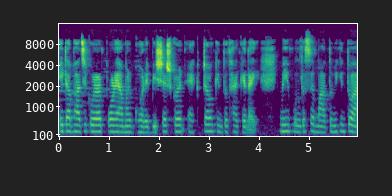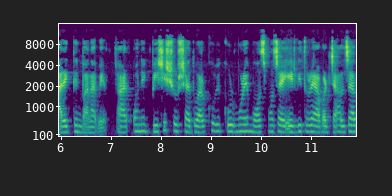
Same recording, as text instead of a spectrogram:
এটা ভাজি করার পরে আমার ঘরে বিশ্বাস করেন একটাও কিন্তু থাকে নাই। মেয়ে বলতেছে, মা, তুমি কিন্তু আরেকদিন বানাবে। আর অনেক বেশি সুস্বাদু আর খুবই কুড়মুড়ে, মজমজায়, এর ভিতরে আবার জাল জাল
